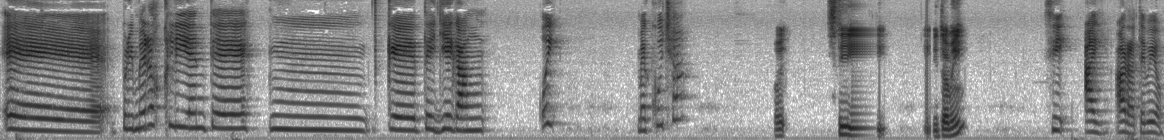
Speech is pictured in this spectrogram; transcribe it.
Eh, primeros clientes mm, que te llegan. Uy, ¿me escuchas? Sí. ¿Y tú a mí? Sí, ay, ahora te veo.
